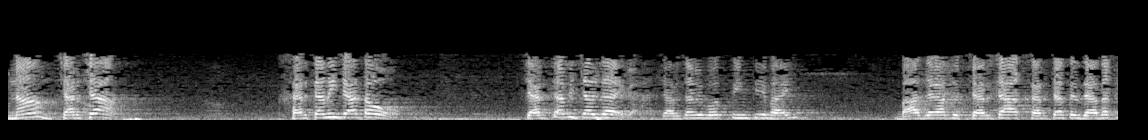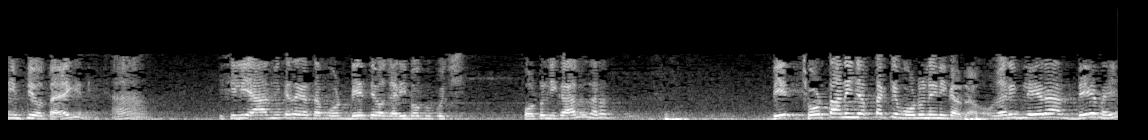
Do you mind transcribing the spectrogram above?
نام، چرچا۔ خرچہ نہیں چاہتا ہو چرچا بھی چل جائے گا۔ چرچا بھی بہت قیمتی ہے بھائی۔ بعض جگہ تو چرچا، خرچہ سے زیادہ قیمتی ہوتا ہے کہ نہیں؟ ہاں۔ اسی لیے آدمی کہتا کرتا ووٹ دیتے ہو غریبوں کو کچھ۔ فوٹو نکالو ذرا۔ چھوڑتا نہیں جب تک کہ فوٹو نہیں نکل رہا ہو۔ غریب لے رہا، دے بھائی۔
